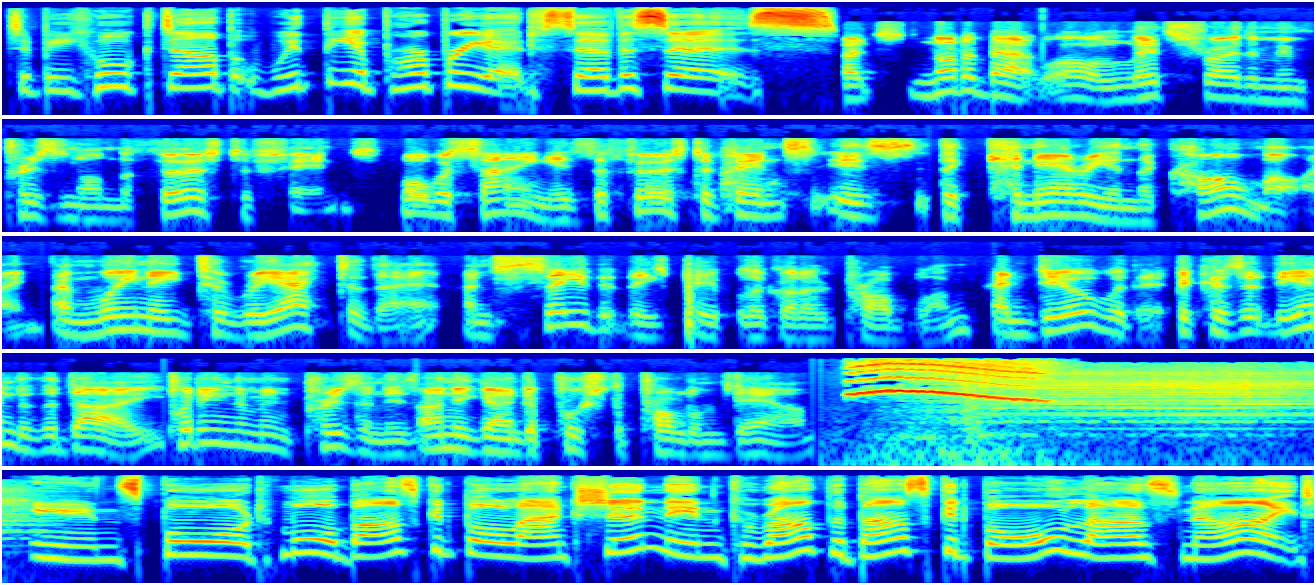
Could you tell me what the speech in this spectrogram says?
to be hooked up with the appropriate services. It's not about, well, let's throw them in prison on the first offence. What we're saying is the first offence is the canary in the coal mine, and we need to react to that and see that these people have got a problem and deal with it because at the end of the day, putting them in prison is only going to push the problem down. In sport, more basketball action in Karratha basketball last night.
